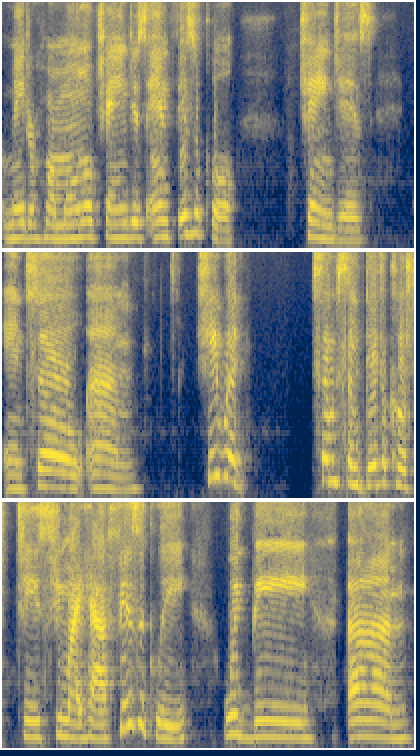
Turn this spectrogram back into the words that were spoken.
major hormonal changes and physical changes. And so um, she would, some, some difficulties she might have physically would be um,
